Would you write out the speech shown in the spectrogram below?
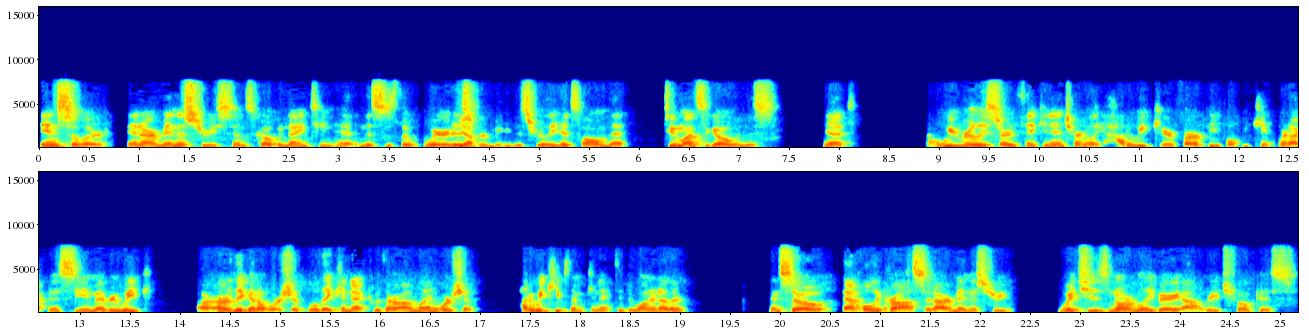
insular in our ministry since COVID 19 hit. And this is the where it is yeah. for me. This really hits home that two months ago when this hit, we really started thinking internally, how do we care for our people? We can't, we're not going to see them every week. Are, mm-hmm. are they mm-hmm. going to worship? Will they connect with our online worship? How do we keep them connected to one another? And so at Holy Cross, at our ministry, which is normally very outreach focused,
